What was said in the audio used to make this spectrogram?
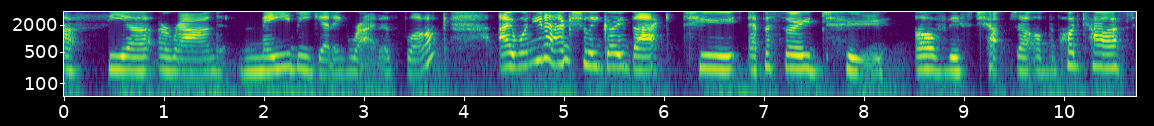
a fear around maybe getting writer's block, I want you to actually go back to episode 2 of this chapter of the podcast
